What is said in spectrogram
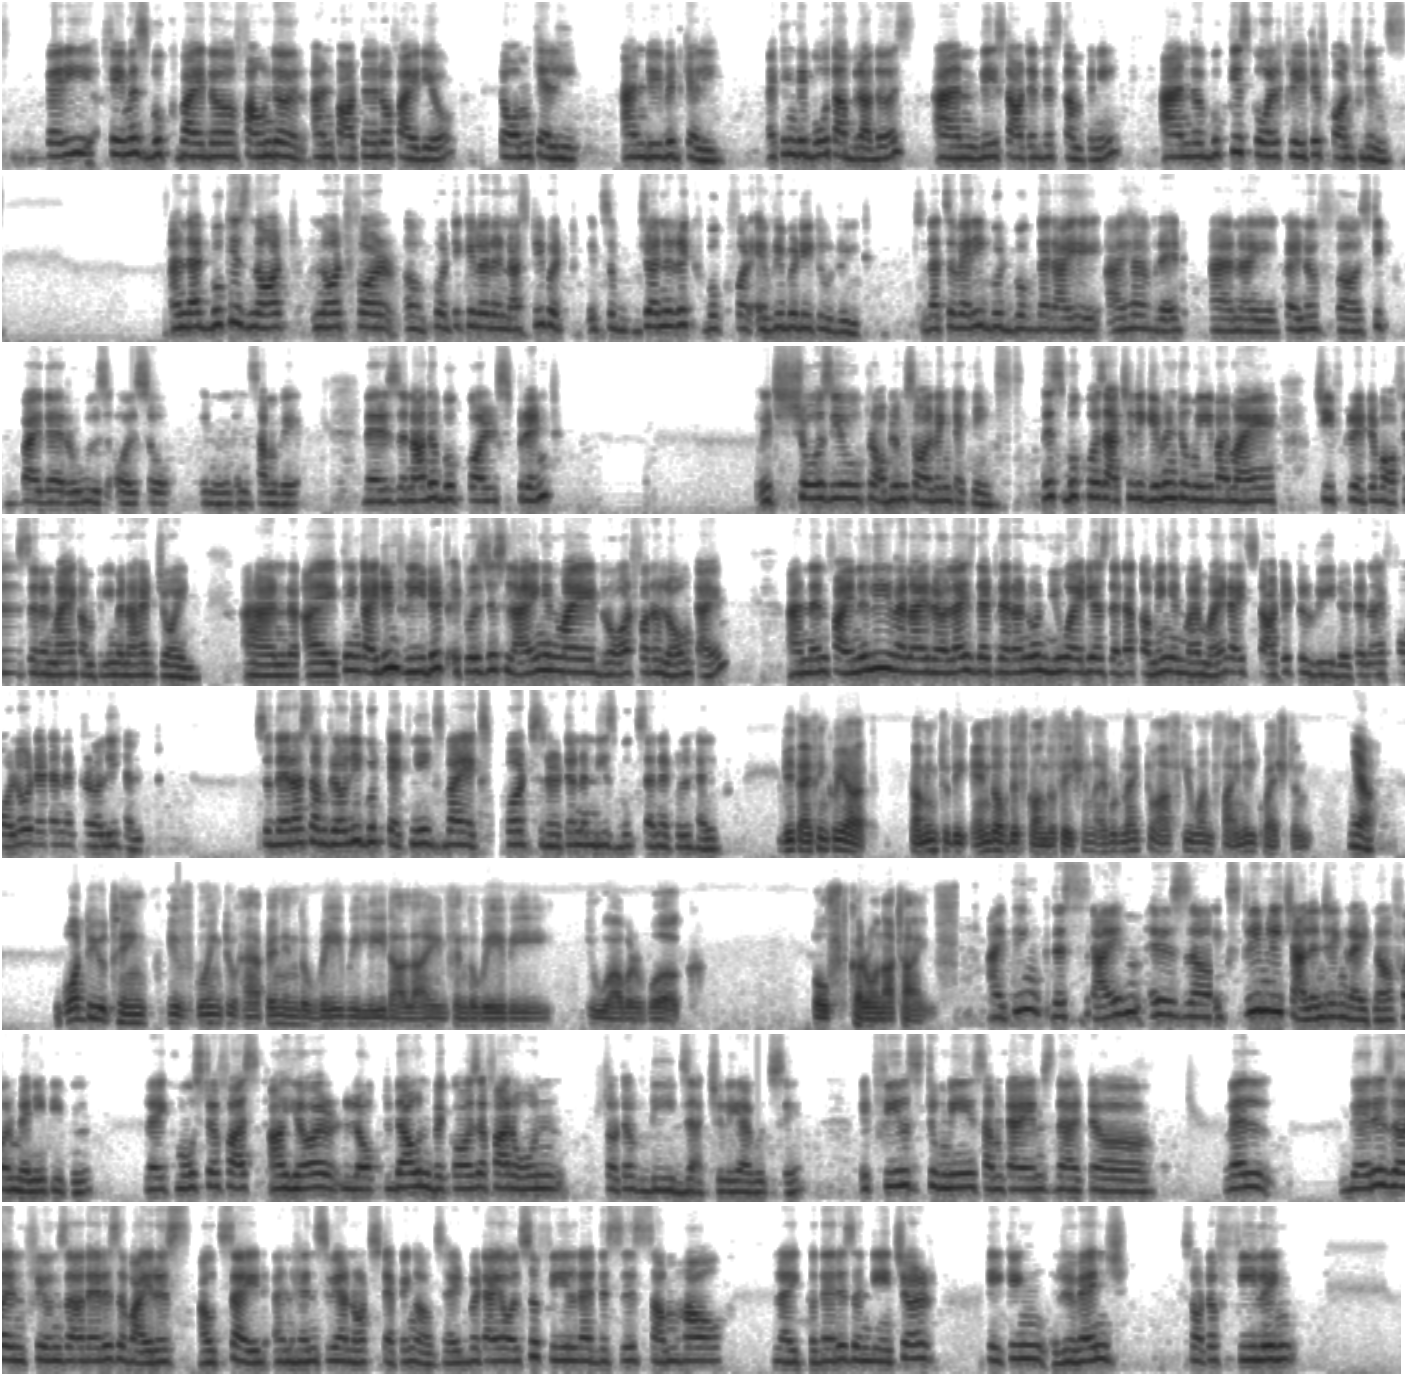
very famous book by the founder and partner of IDEO, Tom Kelley and David Kelley. I think they both are brothers and they started this company. And the book is called Creative Confidence. And that book is not not for a particular industry but it's a generic book for everybody to read. So that's a very good book that i i have read and i kind of uh, stick by their rules also in in some way. There is another book called sprint which shows you problem solving techniques. This book was actually given to me by my chief creative officer in my company when I had joined. And I think I didn't read it, it was just lying in my drawer for a long time. And then finally, when I realized that there are no new ideas that are coming in my mind, I started to read it and I followed it, and it really helped. So, there are some really good techniques by experts written in these books, and it will help. Geet, I think we are coming to the end of this conversation. I would like to ask you one final question. Yeah. What do you think is going to happen in the way we lead our lives, in the way we do our work post corona times? I think this time is uh, extremely challenging right now for many people. Like most of us are here locked down because of our own sort of deeds, actually, I would say. It feels to me sometimes that, uh, well, there is a influenza, there is a virus outside, and hence we are not stepping outside. But I also feel that this is somehow like there is a nature taking revenge sort of feeling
